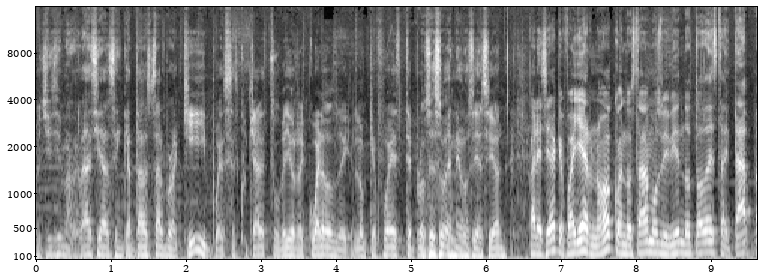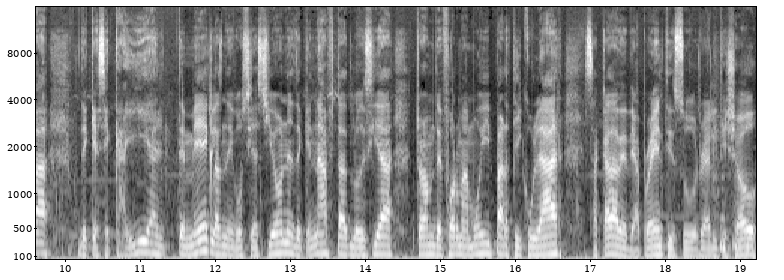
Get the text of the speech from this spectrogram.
Muchísimas gracias, encantado de estar por aquí y pues escuchar estos bellos recuerdos de lo que fue este proceso de negociación. Pareciera que fue ayer, ¿no? Cuando estábamos viviendo toda esta etapa de que se caía el TEMEC, las negociaciones, de que NAFTA, lo decía Trump de forma muy particular, sacada de The Apprentice, su reality show,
